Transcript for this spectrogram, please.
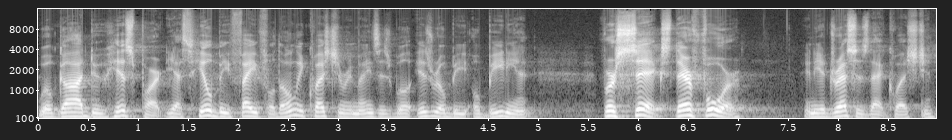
will God do his part? Yes, he'll be faithful. The only question remains is, will Israel be obedient? Verse 6, therefore, and he addresses that question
